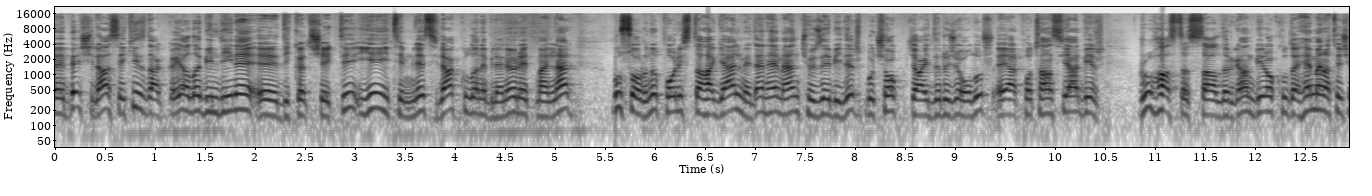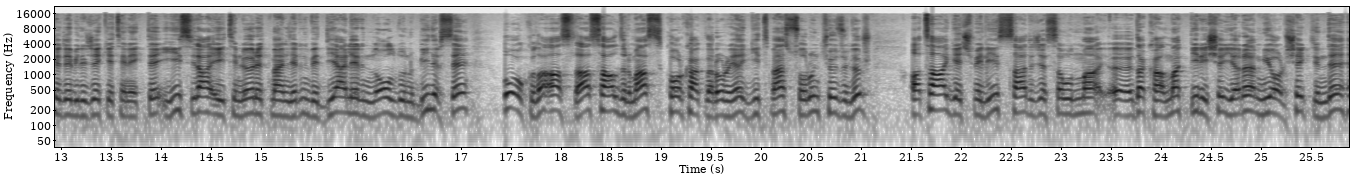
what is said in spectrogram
5 ila 8 dakikayı alabildiğine dikkat çekti. İyi eğitimle silah kullanabilen öğretmenler bu sorunu polis daha gelmeden hemen çözebilir. Bu çok caydırıcı olur. Eğer potansiyel bir ruh hastası saldırgan bir okulda hemen ateş edebilecek yetenekte iyi silah eğitimli öğretmenlerin ve diğerlerinin olduğunu bilirse bu okula asla saldırmaz. Korkaklar oraya gitmez, sorun çözülür. Atağa geçmeliyiz. Sadece savunmada kalmak bir işe yaramıyor şeklinde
